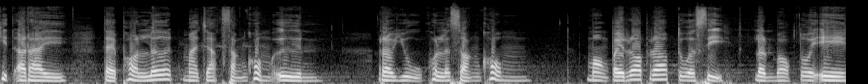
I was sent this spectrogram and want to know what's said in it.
คิดอะไร แต่พอเลิศมาจากสังคมอื่น เราอยู่คนละสังคม มองไปรอบๆตัวสิ หล่อนบอกตัวเอง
